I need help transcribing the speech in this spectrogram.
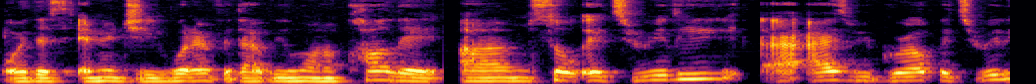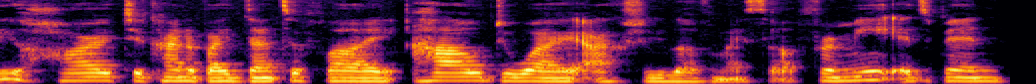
or this energy, whatever that we want to call it. Um, so it's really, as we grow up, it's really hard to kind of identify how do I actually love myself. For me, it's been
